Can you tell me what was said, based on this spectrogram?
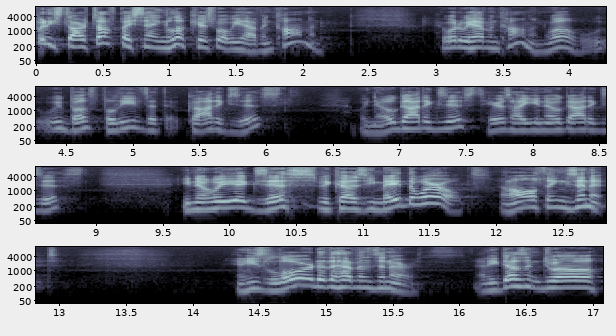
But he starts off by saying, Look, here's what we have in common. What do we have in common? Well, we both believe that God exists. We know God exists. Here's how you know God exists. You know He exists because He made the world and all things in it. And He's Lord of the heavens and earth. And He doesn't dwell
